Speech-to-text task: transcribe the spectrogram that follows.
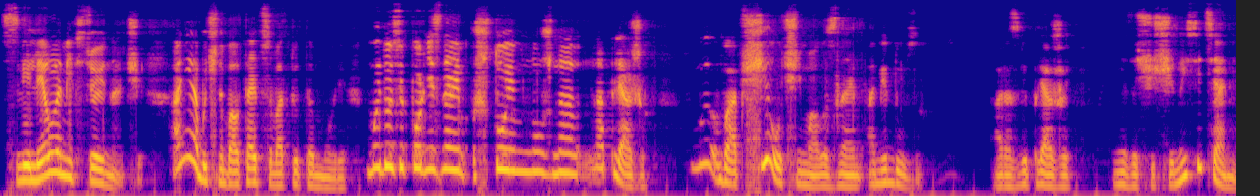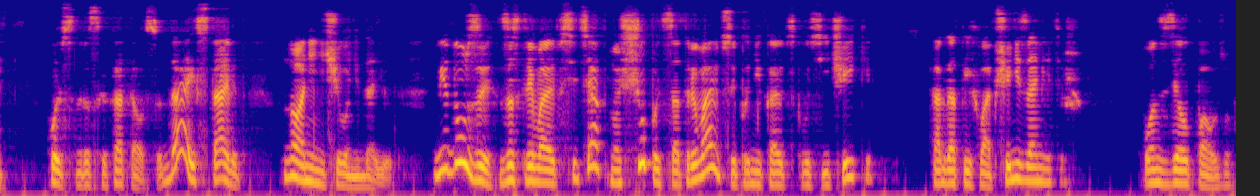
С велелами все иначе. Они обычно болтаются в открытом море. Мы до сих пор не знаем, что им нужно на пляжах. Мы вообще очень мало знаем о медузах. А разве пляжи не защищены сетями? Хольсон расхохотался. Да, их ставят, но они ничего не дают. Медузы застревают в сетях, но щупальца отрываются и проникают сквозь ячейки. Тогда ты их вообще не заметишь. Он сделал паузу.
